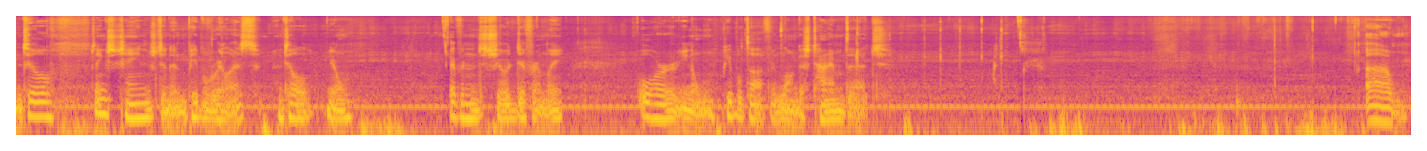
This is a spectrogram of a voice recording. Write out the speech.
Until things changed, and then people realized, until, you know, evidence showed differently, or, you know, people thought for the longest time that. Um,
